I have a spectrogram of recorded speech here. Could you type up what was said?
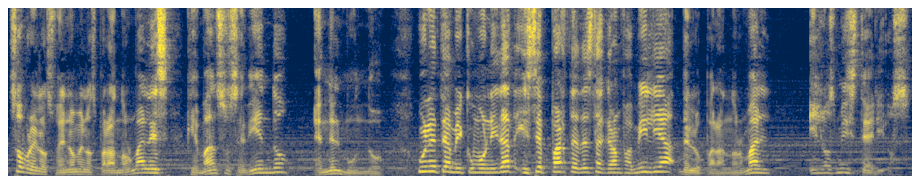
sobre los fenómenos paranormales que van sucediendo en el mundo. Únete a mi comunidad y sé parte de esta gran familia de lo paranormal y los misterios.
